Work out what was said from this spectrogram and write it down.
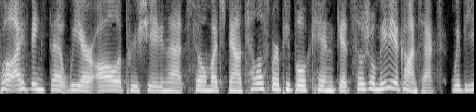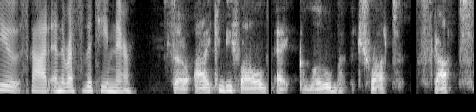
Well, I think that we are all appreciating that so much now. Tell us where people can get social media contact with you, Scott, and the rest of the team there. So I can be followed at Globetrot Scott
